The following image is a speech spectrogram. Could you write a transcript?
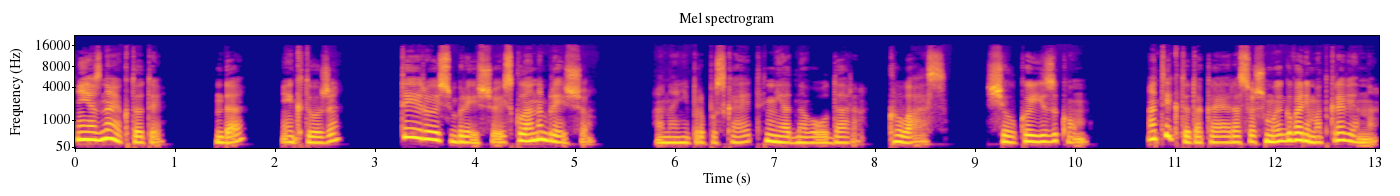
«Я знаю, кто ты». «Да? И кто же?» «Ты Руис Брейшо из клана Брейшо». Она не пропускает ни одного удара. «Класс!» Щелкаю языком. «А ты кто такая, раз уж мы говорим откровенно?»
